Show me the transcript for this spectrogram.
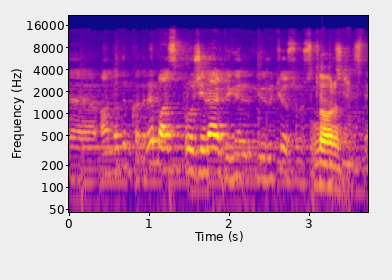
e, anladığım kadarıyla bazı projeler de yürü- yürütüyorsunuz kendi içinizde.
